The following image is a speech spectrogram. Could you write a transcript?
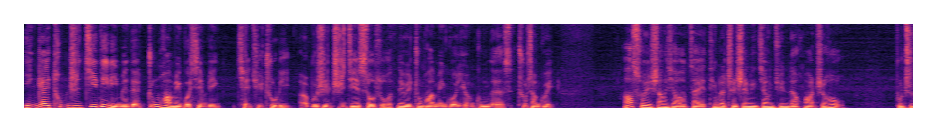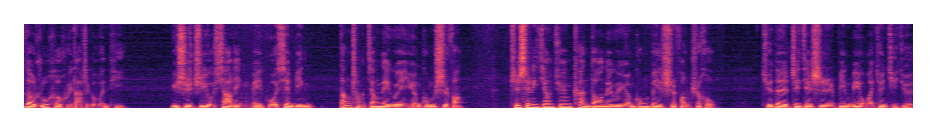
应该通知基地里面的中华民国宪兵前去处理，而不是直接搜索那位中华民国员工的储藏柜。阿斯韦上校在听了陈胜林将军的话之后，不知道如何回答这个问题，于是只有下令美国宪兵当场将那位员工释放。陈胜林将军看到那位员工被释放之后，觉得这件事并没有完全解决。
